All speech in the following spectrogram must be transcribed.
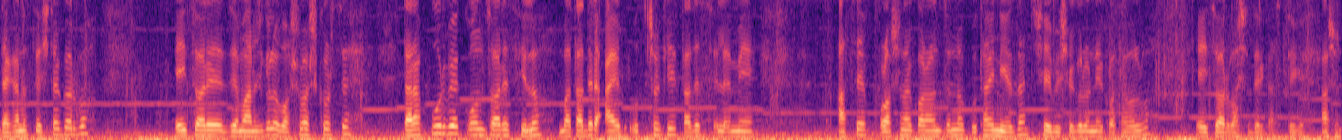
দেখানোর চেষ্টা করব। এই চরে যে মানুষগুলো বসবাস করছে, তারা পূর্বে কোন চরে ছিল বা তাদের আয়ের উৎস কি, তাদের ছেলে মেয়ে আছে, পড়াশোনা করানোর জন্য কোথায় নিয়ে যান, সেই বিষয়গুলো নিয়ে কথা বলব এই চরবাসীদের কাছ থেকে। আসুন।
